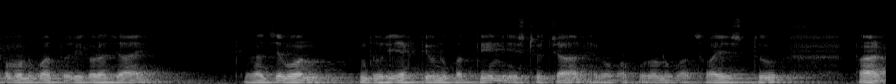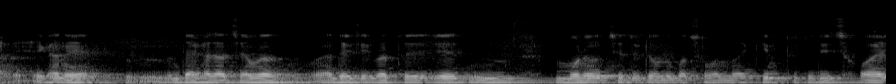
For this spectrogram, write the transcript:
সমানুপাত তৈরি করা যায়। যেমন ধরি একটি অনুপাত তিন ইস টু চার এবং অপর অনুপাত ছয় ইস টু আট। এখানে দেখা যাচ্ছে আমরা দেখতেই পাচ্ছি যে মনে হচ্ছে দুটো অনুপাত সমান নয়, কিন্তু যদি ছয়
